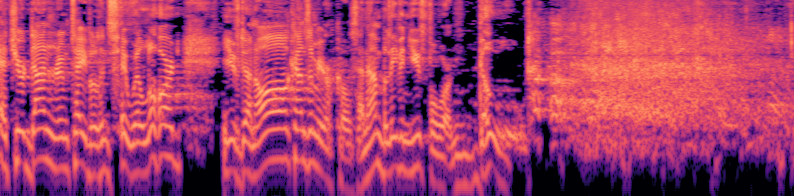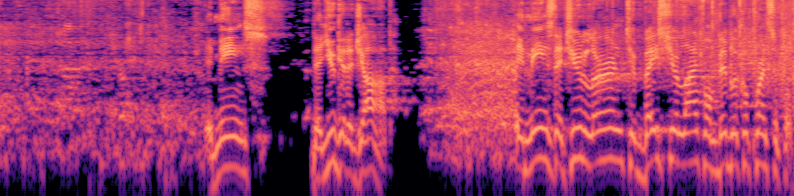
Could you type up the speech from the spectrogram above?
at your dining room table and say, well, Lord, you've done all kinds of miracles and I'm believing you for gold. It means that you get a job. It means that you learn to base your life on biblical principles.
